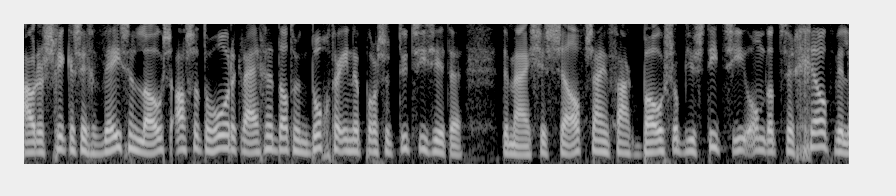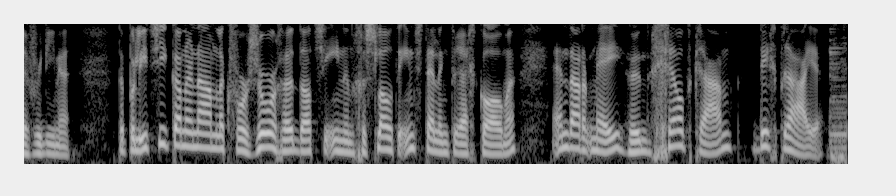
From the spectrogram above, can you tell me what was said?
Ouders schrikken zich wezenloos als ze te horen krijgen dat hun dochter in de prostitutie zitten. De meisjes zelf zijn vaak boos op justitie omdat ze geld willen verdienen. De politie kan er namelijk voor zorgen dat ze in een gesloten instelling terechtkomen en daarmee hun geldkraan dichtdraaien.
